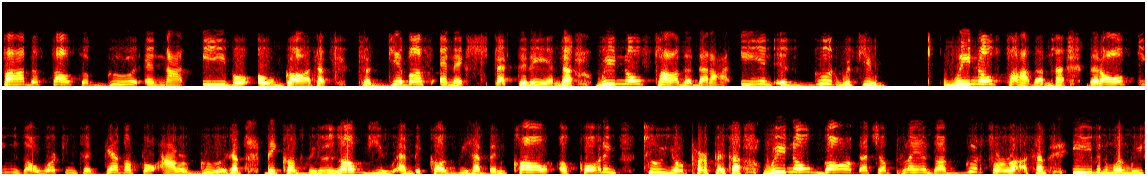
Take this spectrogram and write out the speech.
Father, thoughts of good and not evil, oh God, to give us an expected end. We know, Father, that our end is good with you. We know, Father, that all things are working together for our good because we love you and because we have been called according to your purpose. We know, God, that your plans are good for us, even when we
